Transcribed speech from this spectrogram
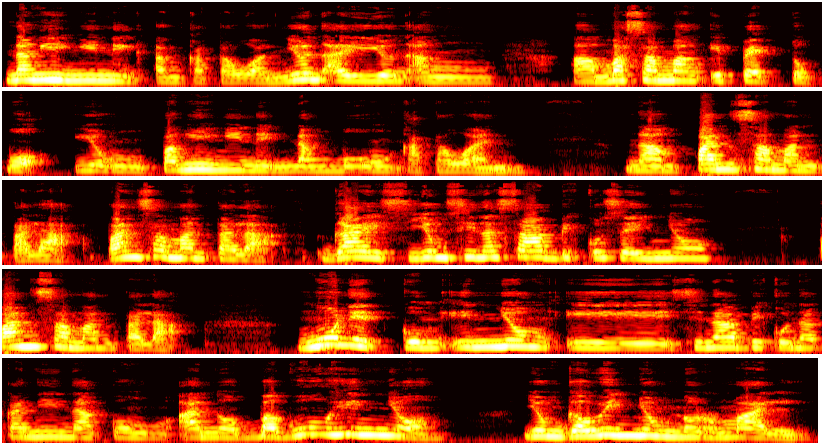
nanginginig ang katawan. Yun ay yun ang ah, masamang epekto po, yung panginginig ng buong katawan ng pansamantala. Pansamantala. Guys, yung sinasabi ko sa inyo, pansamantala. Ngunit kung inyong i, sinabi ko na kanina kung ano, baguhin nyo yung gawin nyong normal,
